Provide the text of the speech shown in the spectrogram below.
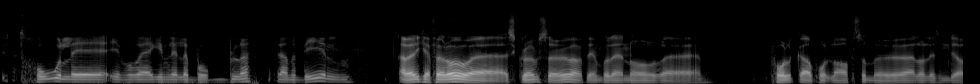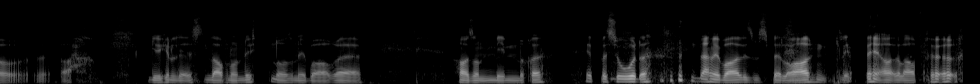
utrolig i vår egen lille boble i denne bilen? Jeg vet ikke, jeg føler jo uh, Scrubs har jo vært inne på det når uh, folk har på lav som mø, eller liksom de har, uh, de kan ikke lave noe nytt nå, som de bare uh, har sånn mimre-episode, der vi bare liksom spiller av en klipp vi har lavt før.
